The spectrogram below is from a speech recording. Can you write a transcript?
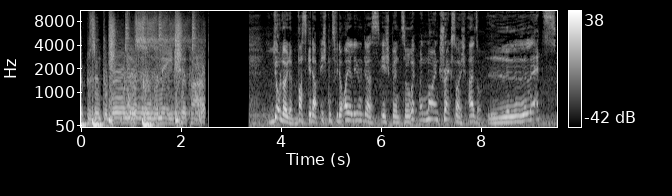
Represent the rawness, golden age hip hop. Jo Leute, was geht ab? Ich bin's wieder, euer Leon das. Ich bin zurück mit neuen Tracks euch. Also, let's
